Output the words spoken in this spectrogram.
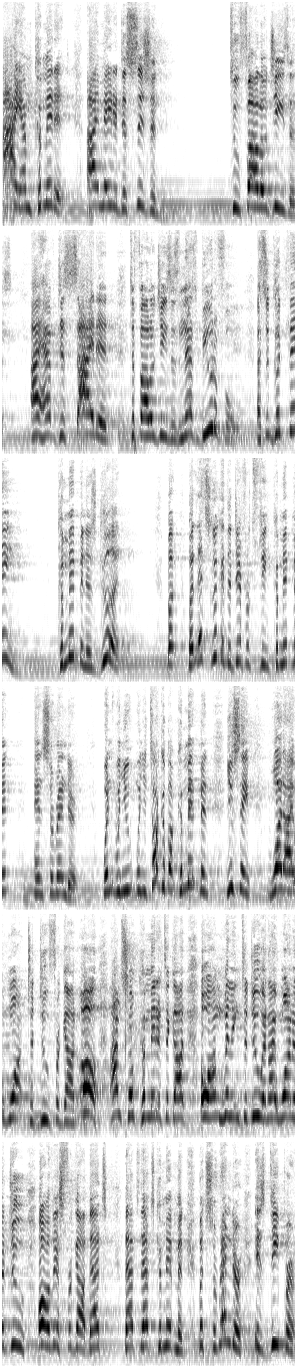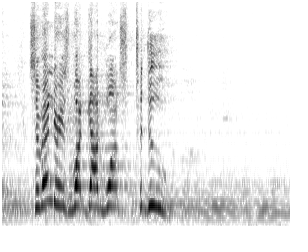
I am committed. I made a decision to follow Jesus. I have decided to follow Jesus, and that's beautiful. That's a good thing. Commitment is good. But but let's look at the difference between commitment and surrender. When, when, you, when you talk about commitment, you say, What I want to do for God. Oh, I'm so committed to God. Oh, I'm willing to do and I want to do all this for God. That's, that's, that's commitment. But surrender is deeper. Surrender is what God wants to do.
